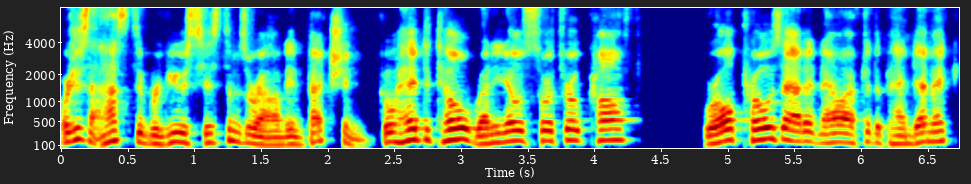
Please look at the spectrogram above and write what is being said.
or just ask to review systems around infection. Go head to toe, runny nose, sore throat, cough. We're all pros at it now after the pandemic.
